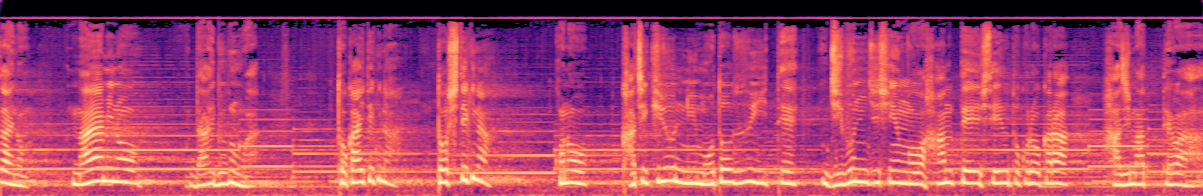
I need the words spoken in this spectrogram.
在の悩みの大部分は都会的な都市的なこの価値基準に基づいて自分自身を判定しているところから始まっては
